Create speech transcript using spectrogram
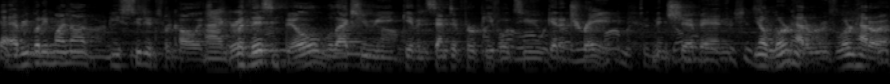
Yeah, everybody might not be suited for college. I agree. But this bill will actually give incentive for people to get a trademanship and you know learn how to roof, learn how to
